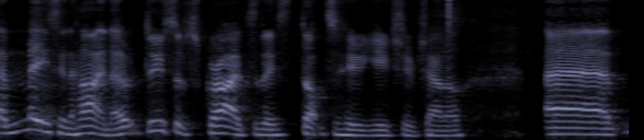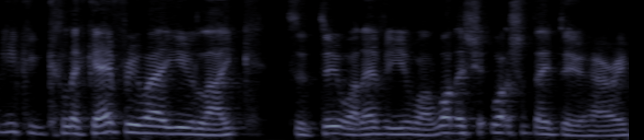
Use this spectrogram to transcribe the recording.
amazing high note, do subscribe to this Doctor Who YouTube channel. Uh, you can click everywhere you like to do whatever you want. What, sh- what should they do, Harry?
